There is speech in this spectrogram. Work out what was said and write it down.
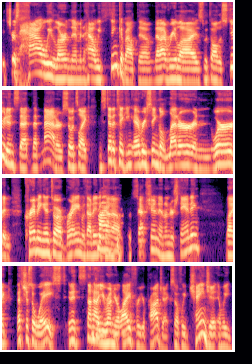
it's just how we learn them and how we think about them that I've realized with all the students that that matters. So it's like instead of taking every single letter and word and cramming into our brain without any right. kind of perception and understanding like that's just a waste. And it's not how you mm-hmm. run your life or your project. So if we change it and we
